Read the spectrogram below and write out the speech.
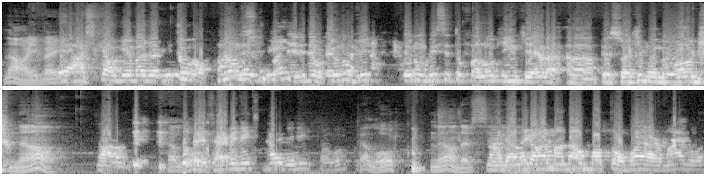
Não, aí vai. Eu acho que alguém vai dormir muito mal. Não, desculpa, eu, não vi, eu não vi se tu falou quem que era a pessoa que mandou o áudio. Não. Não, Tá louco? preserva a identidade aí, tá louco? Tá louco. Não, deve ser. A galera vai mandar um motoboy armado lá.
